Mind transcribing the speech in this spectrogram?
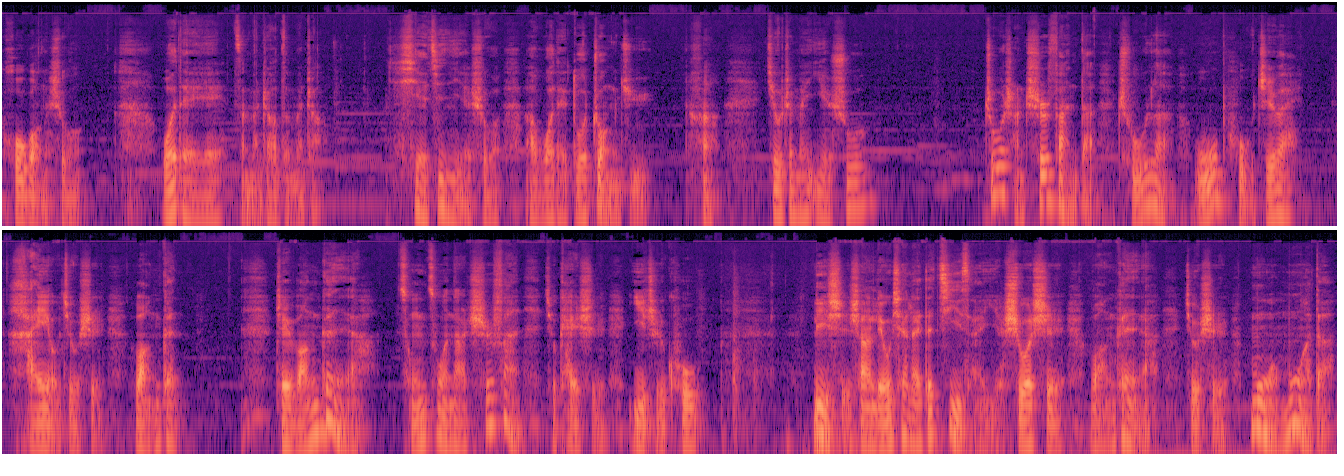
胡广说。我得怎么着怎么着，谢晋也说啊，我得多壮举，哈，就这么一说。桌上吃饭的除了吴普之外，还有就是王艮。这王艮啊，从坐那儿吃饭就开始一直哭。历史上留下来的记载也说是王艮啊，就是默默的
